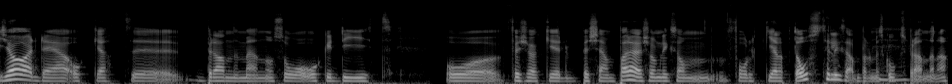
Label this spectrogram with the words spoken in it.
gör det och att eh, brandmän och så åker dit och försöker bekämpa det här som liksom folk hjälpte oss till exempel med Mm. skogsbränderna.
